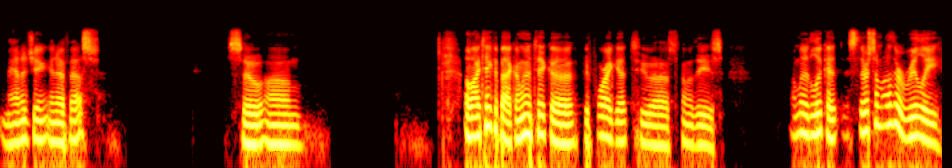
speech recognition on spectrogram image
managing NFS. So, um, oh, I take it back. I'm going to take a, before I get to uh, some of these, I'm going to look at, there's some other really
